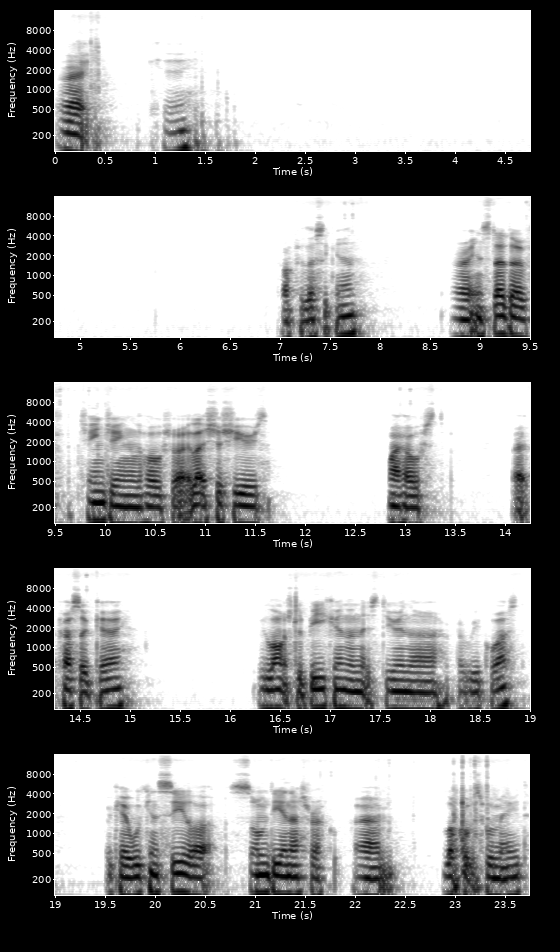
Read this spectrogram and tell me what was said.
Right. Okay. This again. Alright, instead of changing the host, right, let's just use my host. Right, press OK. We launch the beacon and it's doing a, a request. Okay, we can see that some DNS um, lookups were made.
